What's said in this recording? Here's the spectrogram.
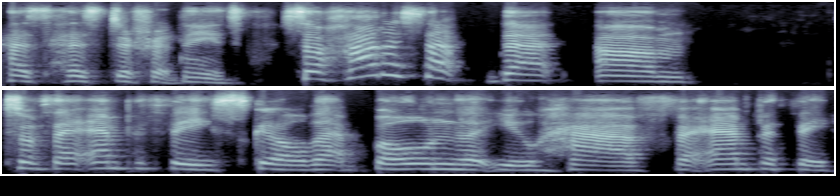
has has different needs. So how does that that um sort of that empathy skill that bone that you have for empathy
